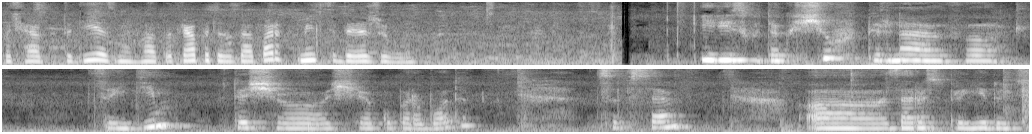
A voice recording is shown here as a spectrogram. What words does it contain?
хоча б тоді я змогла потрапити в зоопарк в місці, де я живу. І різко так щух, пірнаю в цей дім, в те, що ще купа роботи. Це все. А, зараз приїдуть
